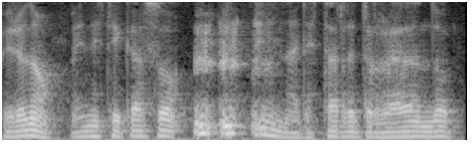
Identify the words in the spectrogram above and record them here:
pero no, en este caso, al estar retrogradando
